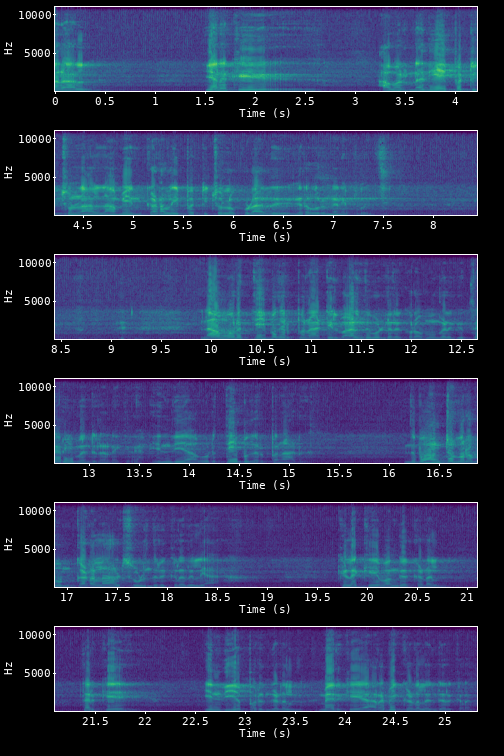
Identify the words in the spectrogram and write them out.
ஆனால் எனக்கு அவர் நதியை பற்றி சொன்னால் நாம் என் கடலை பற்றி சொல்லக்கூடாதுங்கிற ஒரு நினைப்பு இருந்துச்சு நாம் ஒரு தீபகற்ப நாட்டில் வாழ்ந்து கொண்டிருக்கிறோம் உங்களுக்கு தெரியும் என்று நினைக்கிறேன். இந்தியா ஒரு தீபகற்ப நாடு. இந்த மூன்று புறமும் கடலால் சூழ்ந்திருக்கிறது இல்லையா? கிழக்கே வங்கக்கடல் தெற்கே இந்திய பெருங்கடல் மேற்கே அரபிக்கடல் என்று இருக்கிறது.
